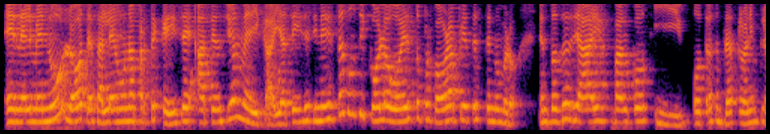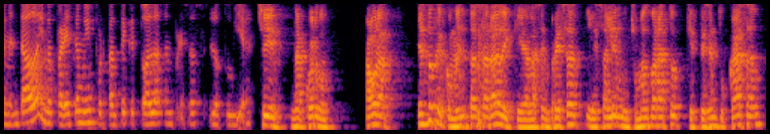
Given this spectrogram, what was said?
en el menú luego te sale una parte que dice atención médica, ya te dice, si necesitas un psicólogo, esto, por favor apriete este número. Entonces ya hay bancos y otras empresas que lo han implementado y me parece muy importante que todas las empresas lo tuvieran. Sí, de acuerdo. Ahora, esto que comentas, Sara, de que a las empresas les sale mucho más barato que estés en tu casa,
